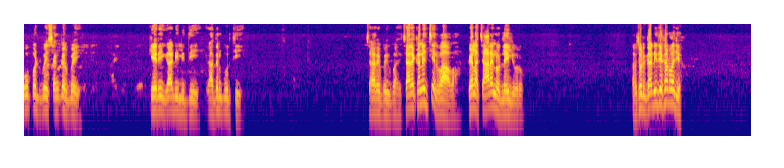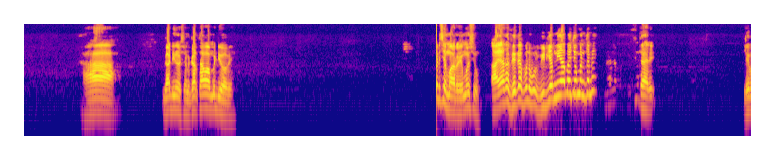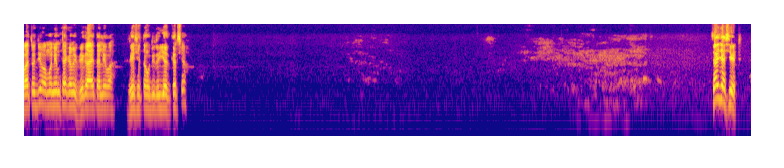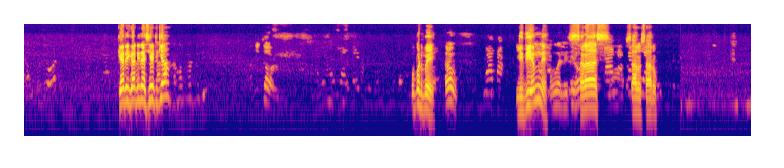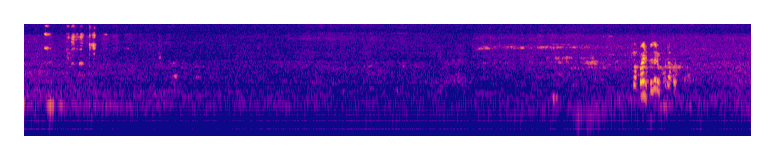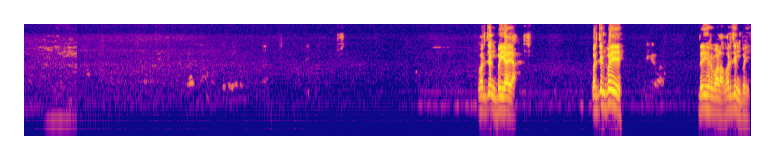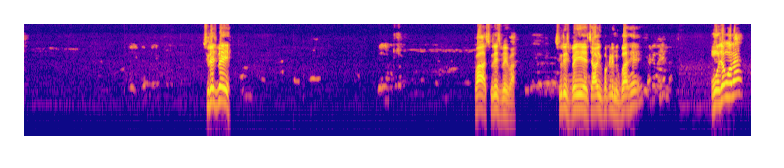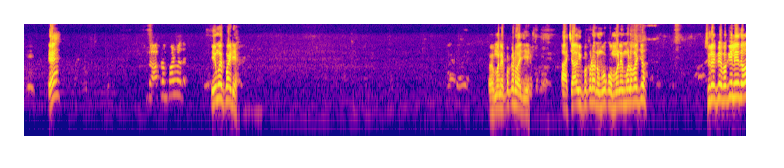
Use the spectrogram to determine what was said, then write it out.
પોપટભાઈ, શંકરભાઈ કેરી ગાડી લીધી રાધનપુરથી. ચારે ભાઈ પાસે. ચારે કને જ છે ને? વાહ વાહ. પેલા ચારે નો જ લઈ લ્યો હવે થોડી ગાડી દેખાડવા જો હા. ગાડીનો શણગાર થવા માંડ્યો હવે. છે મારો એમાં શું? આયા હતા ભેગા પણ વીડિયો નહીં આપે છો મને તમે? તારે. લેવા તો દો અમને એમ થાય કે અમે ભેગા આવ્યા તા લેવા. રહેશે ત્યાં સુધી તો યાદ કરશે. જાય જા શેઠ. કેરી ગાડીના શેઠ ક્યાં? પોપટભાઈ લીધી એમ ને સરસ. સારું સારું. વર્જંગભાઈ આયા. વરજંગભાઈ. દહીહરવાળા વાળા વર્જંગભાઈ. સુરેશભાઈ. વાહ સુરેશભાઈ વાહ. સુરેશભાઈ ચાવી પકડીને ઊભા છે. હું જાઉં હવે? હે? એમાંય પાડ્યા. હવે મને પકડવા જઈએ આ ચાવી પકડવાનો મોકો મને મળવા જો સુરેશભાઈ વગી લીધો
